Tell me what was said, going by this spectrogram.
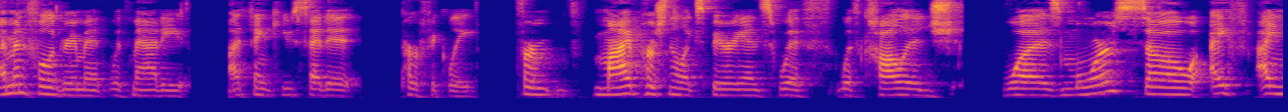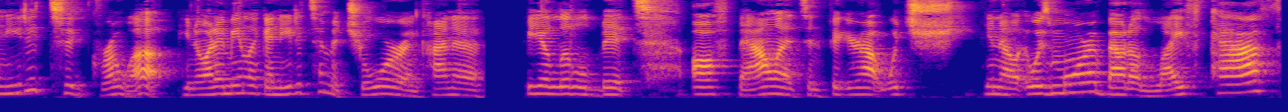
I'm in full agreement with Maddie. I think you said it perfectly. From my personal experience with with college was more so I I needed to grow up. You know what I mean? Like I needed to mature and kind of be a little bit off balance and figure out which, you know, it was more about a life path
